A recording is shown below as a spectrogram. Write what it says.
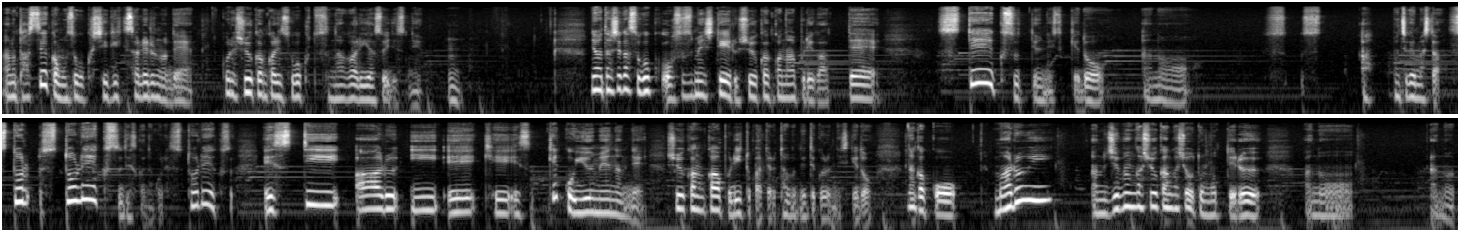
あの達成感もすごく刺激されるのでこれ習慣化にすごくつながりやすいですね。うん、で私がすごくおすすめしている習慣化のアプリがあってステークスっていうんですけどあの間違えました。ストストレークスですかねこれ。ストレークス。STREAKS 結構有名なんで習慣化アプリとかって多分出てくるんですけどなんかこう丸いあの自分が習慣化しようと思ってるあのあの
